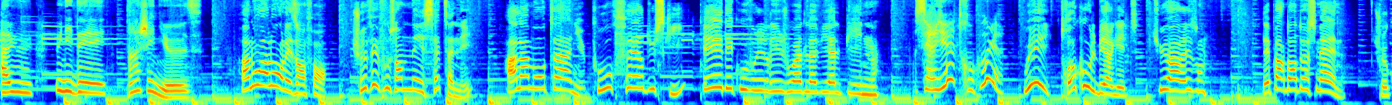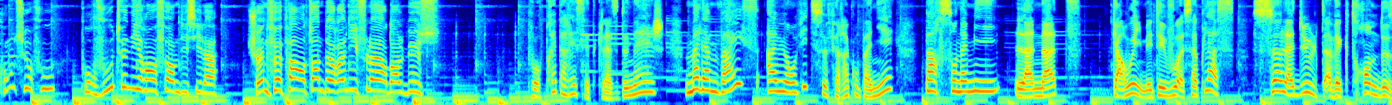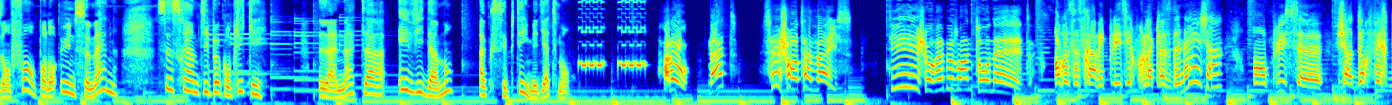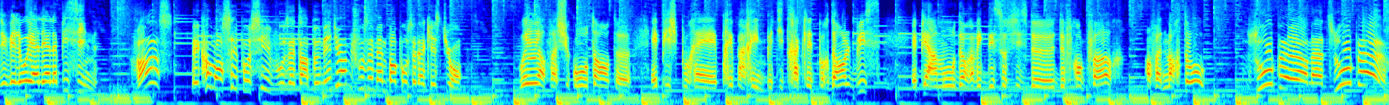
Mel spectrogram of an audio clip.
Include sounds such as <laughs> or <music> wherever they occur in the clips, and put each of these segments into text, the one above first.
a eu une idée ingénieuse. Allons, allons les enfants, je vais vous emmener cette année à la montagne pour faire du ski et découvrir les joies de la vie alpine. Sérieux? Trop cool? Oui, trop cool Birgit, tu as raison. Départ dans deux semaines. Je compte sur vous pour vous tenir en forme d'ici là. Je ne veux pas entendre de renifleurs dans le bus. Pour préparer cette classe de neige, Madame Weiss a eu envie de se faire accompagner par son amie, la natte. Car oui, mettez-vous à sa place. Seul adulte avec 32 enfants pendant une semaine, ce serait un petit peu compliqué. La natte a évidemment accepté immédiatement. Allô, Nat? C'est Chantal Weiss. Dis, j'aurais besoin de ton aide. Oh bah ce sera avec plaisir pour la classe de neige, hein En plus, euh, j'adore faire du vélo et aller à la piscine. Vince? Mais comment c'est possible? Vous êtes un peu médium, je vous ai même pas posé la question. Oui, enfin, je suis contente. Et puis, je pourrais préparer une petite raclette pour dans le bus. Et puis, un mont d'or avec des saucisses de, de Francfort. Enfin, de marteau. Super, Nat, super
